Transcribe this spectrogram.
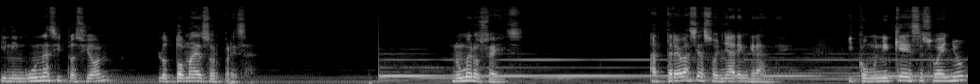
y ninguna situación lo toma de sorpresa. Número 6. Atrévase a soñar en grande y comunique ese sueño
